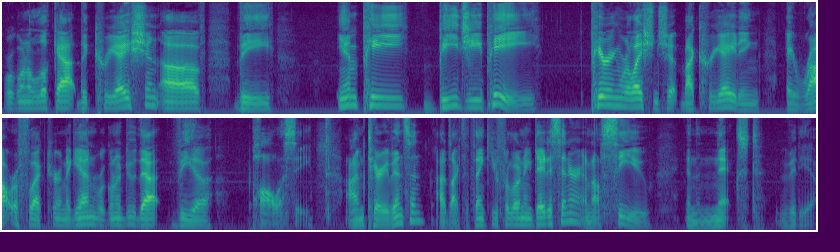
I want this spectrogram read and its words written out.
we're going to look at the creation of the MP BGP peering relationship by creating a route reflector. And again, we're going to do that via policy. I'm Terry Vinson. I'd like to thank you for learning data center, and I'll see you in the next video.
